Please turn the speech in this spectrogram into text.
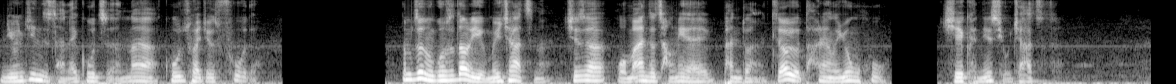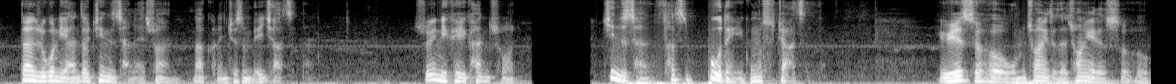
你用净资产来估值，那估出来就是负的。那么这种公司到底有没有价值呢？其实我们按照常理来判断，只要有大量的用户，企业肯定是有价值的。但如果你按照净资产来算，那可能就是没价值的。所以你可以看出，净资产它是不等于公司价值的。有些时候，我们创业者在创业的时候，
